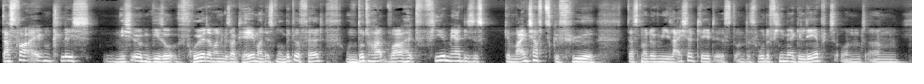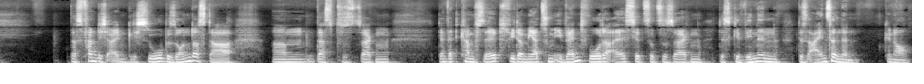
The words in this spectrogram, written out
das war eigentlich nicht irgendwie so, früher hätte man gesagt, hey, man ist nur Mittelfeld. Und dort war halt viel mehr dieses Gemeinschaftsgefühl, dass man irgendwie Leichtathlet ist und das wurde viel mehr gelebt und ähm, das fand ich eigentlich so besonders da, ähm, dass sozusagen der Wettkampf selbst wieder mehr zum Event wurde, als jetzt sozusagen das Gewinnen des Einzelnen. Genau.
